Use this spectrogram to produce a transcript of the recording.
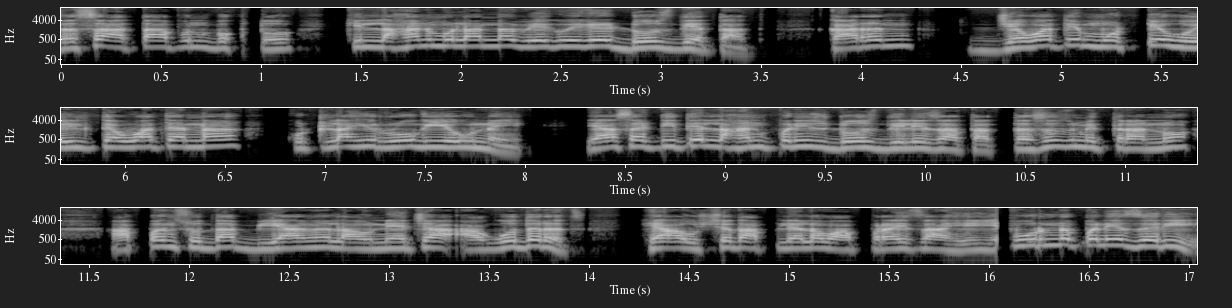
जसं आता आपण बघतो की लहान मुलांना वेगवेगळे डोस देतात. कारण जेव्हा ते मोठे होईल तेव्हा त्यांना कुठलाही रोग येऊ नये. यासाठी ते लहानपणीच डोस दिले जातात. तसंच मित्रांनो आपण सुद्धा बियाणं लावण्याच्या अगोदरच हे औषध आपल्याला वापरायचं आहे. पूर्णपणे जरी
